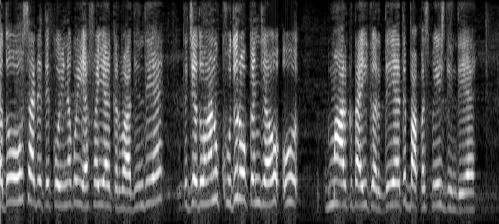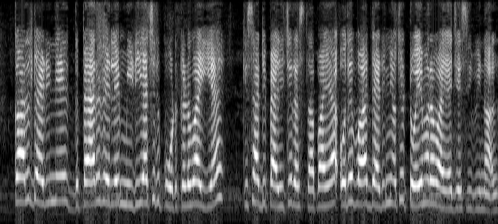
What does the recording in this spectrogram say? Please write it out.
ਉਦੋਂ ਉਹ ਸਾਡੇ ਤੇ ਕੋਈ ਨਾ ਕੋਈ ਐਫ ਆਈ ਆਰ ਕਰਵਾ ਦਿੰਦੇ ਆ। ਤੇ ਜਦੋਂ ਉਹਨਾਂ ਨੂੰ ਖੁਦ ਰੋਕਣ ਜਾਓ, ਉਹ ਮਾਰ ਕਟਾਈ ਕਰਦੇ ਆ ਤੇ ਵਾਪਸ ਭੇਜ ਦਿੰਦੇ ਆ। ਕੱਲ ਡੈਡੀ ਨੇ ਦੁਪਹਿਰ ਵੇਲੇ ਮੀਡੀਆ 'ਚ ਰਿਪੋਰਟ ਕਢਵਾਈ ਹੈ ਕਿ ਸਾਡੀ ਪੈਲੀ 'ਚ ਰਸਤਾ ਪਾਇਆ। ਉਹਦੇ ਬਾਅਦ ਡੈਡੀ ਨੇ ਉੱਥੇ ਟੋਏ ਮਰਵਾਇਆ ਜੀਸੀਬੀ ਨਾਲ।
